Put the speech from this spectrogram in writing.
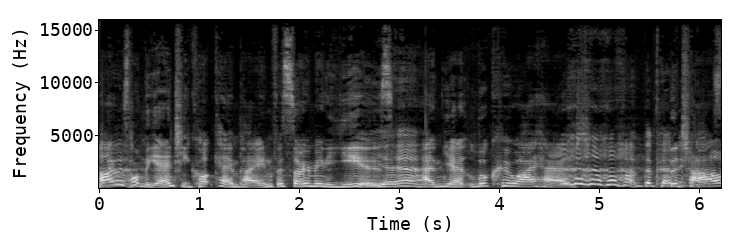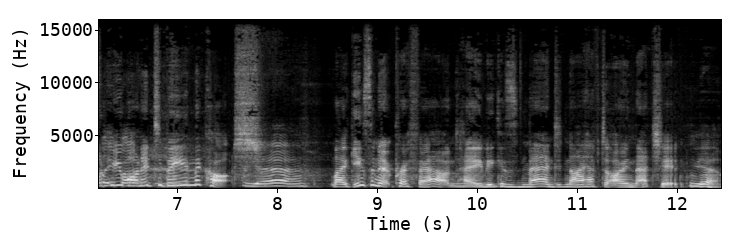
I was on the anti-cot campaign for so many years, Yeah. and yet look who I had: the the child who wanted to be in the cot. Yeah. Like, isn't it profound? Hey, mm. because man, didn't I have to own that shit? Yeah.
